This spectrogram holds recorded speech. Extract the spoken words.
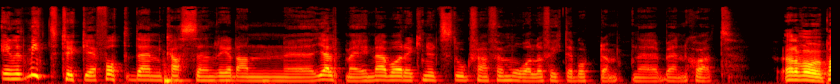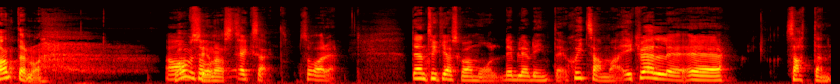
enligt mitt tycke, fått den kassen redan, eh, hjälp mig, när var det Knut stod framför mål och fick det bortdömt när Ben sköt? Ja, det var väl Pantern va? Ja, Var så, senast? Exakt, så var det. Den tycker jag ska vara mål, det blev det inte. Skitsamma. Ikväll eh, satt den.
